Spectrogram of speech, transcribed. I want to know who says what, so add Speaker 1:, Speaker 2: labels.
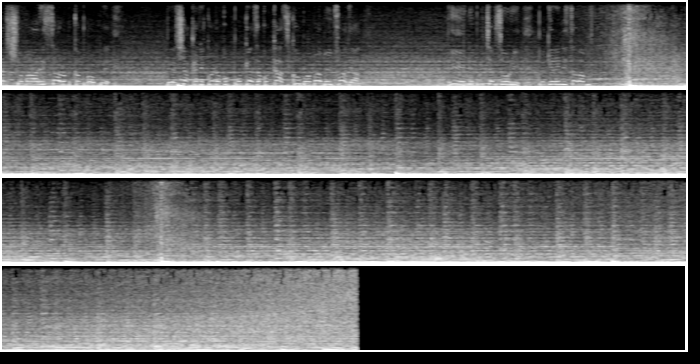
Speaker 1: amemshika Shomari Salum Kapombe. Bila shaka ni kwenda kumpongeza kwa kazi kubwa ambayo ameifanya. Hii ni picha nzuri, pengine ni salamu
